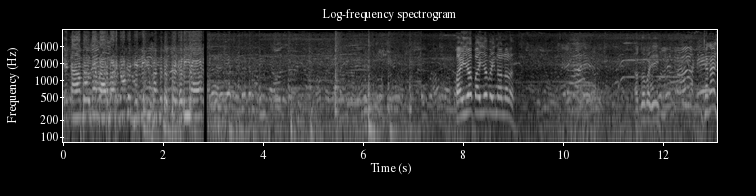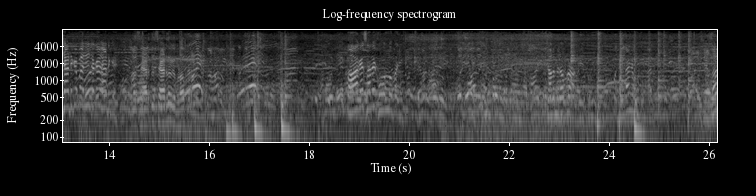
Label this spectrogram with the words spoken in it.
ਇਹ ਤਾਂ ਬੋਲਦੇ ਆ ਬਾਰ-ਬਾਰ ਕਿਉਂਕਿ ਜਿੰਨੀ ਕੁ ਸੰਗਤ ਉੱਤੇ ਖੜੀ ਆ। ਪਾਈ ਜਾਓ ਪਾਈ ਜਾਓ ਭਾਈ ਨਾਲ ਨਾਲ। ਅੱਗੋ ਭਾਜੀ। ਜਗ੍ਹਾ ਛੱਡ ਕੇ ਭਾਜੀ ਜਗ੍ਹਾ ਛੱਡ ਕੇ। ਸਾਈਡ ਤੇ ਸਾਈਡ ਤੇ ਹੋ ਕੇ ਬੜਾ ਪਾ ਕੇ ਸਾਰੇ ਖੋਲ ਲਓ ਭਾਜੀ ਚੱਲ ਮੇਰਾ ਭਰਾ ਦੇ ਤੂੰ ਦੇ ਦਾਂਗੇ ਹਾਂ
